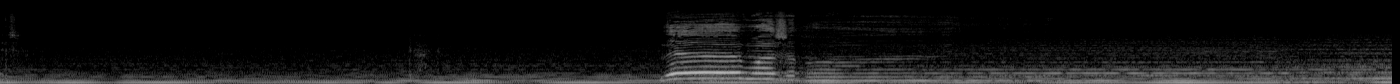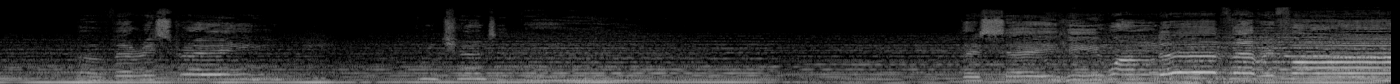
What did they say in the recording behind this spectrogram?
is There was a boy A very strange Enchanted boy They say he wandered very far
